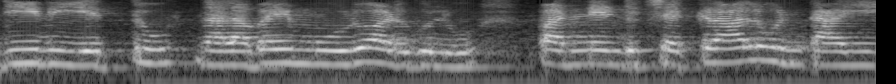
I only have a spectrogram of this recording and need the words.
దీని ఎత్తు నలభై మూడు అడుగులు. పన్నెండు చక్రాలు ఉంటాయి.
